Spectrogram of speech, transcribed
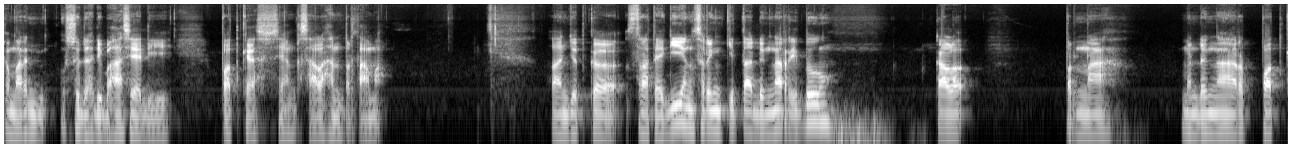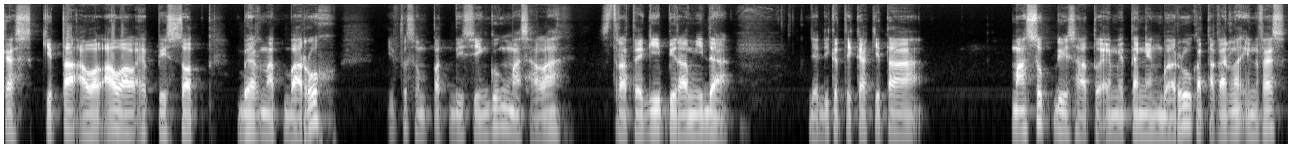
Kemarin sudah dibahas ya di podcast yang kesalahan pertama. Lanjut ke strategi yang sering kita dengar itu kalau pernah mendengar podcast kita awal-awal episode Bernard Baruch itu sempat disinggung masalah strategi piramida. Jadi ketika kita masuk di satu emiten yang baru, katakanlah invest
